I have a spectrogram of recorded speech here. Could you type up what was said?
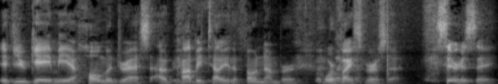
if you gave me a home address, I would probably tell you the phone number or vice versa. Seriously.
